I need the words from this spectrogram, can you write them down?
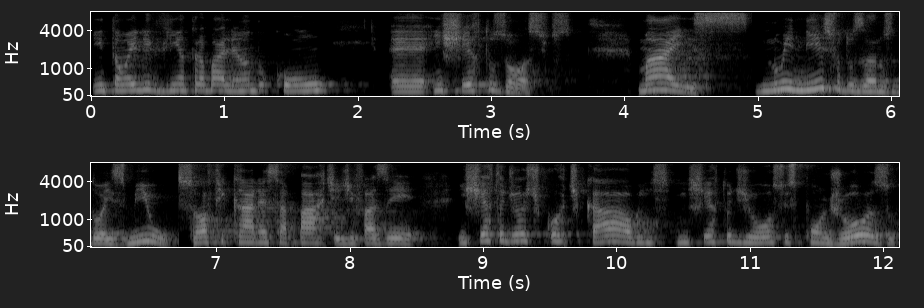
Então, ele vinha trabalhando com é, enxertos ósseos. Mas, no início dos anos 2000, só ficar nessa parte de fazer enxerto de osso cortical, enxerto de osso esponjoso,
